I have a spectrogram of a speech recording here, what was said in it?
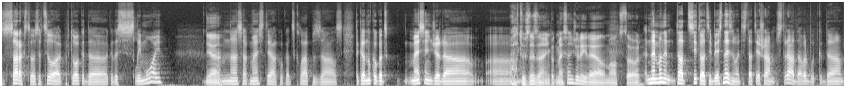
sarakstos ar cilvēku par to, kad, kad es slimoju. Jā. Un sāk mest jā, kaut kādas klapas zāles. Tā kā nu, kaut kāds messenger. Uh, uh, Oh, tu esi nezināji, viņi pat messengerī reāli mācās cauri. Ne, man ir tāda situācija, bija. Es nezinu, vai tas tā tiešām strādā. Varbūt kad, uh,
